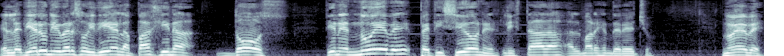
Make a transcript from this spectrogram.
El diario Universo hoy día en la página 2 tiene nueve peticiones listadas al margen derecho. Nueve.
